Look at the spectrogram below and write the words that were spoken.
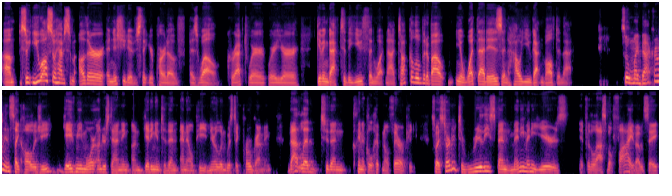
Um so you also have some other initiatives that you're part of as well correct? Where where you're giving back to the youth and whatnot. Talk a little bit about you know what that is and how you got involved in that. So my background in psychology gave me more understanding on getting into then NLP, neuro linguistic programming. That led to then clinical hypnotherapy. So I started to really spend many, many years eh, for the last about five, I would say,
